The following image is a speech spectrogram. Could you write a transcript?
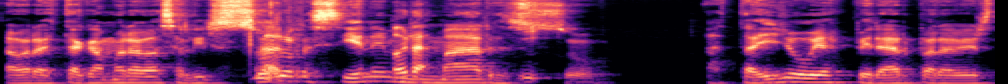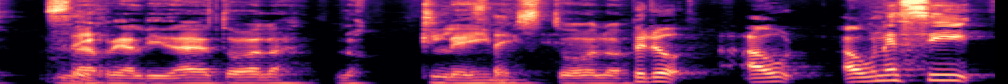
Ahora, esta cámara va a salir solo recién en marzo. Hasta ahí yo voy a esperar para ver la realidad de todos los claims, todos los... Pero aún, así,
